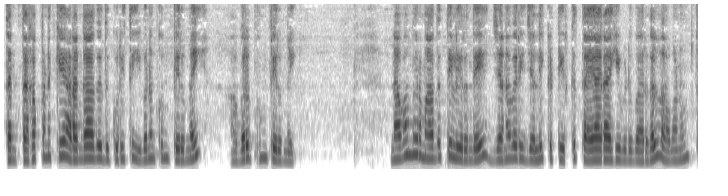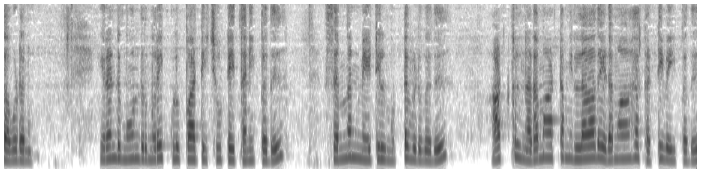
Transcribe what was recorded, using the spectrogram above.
தன் தகப்பனுக்கே அடங்காதது குறித்து இவனுக்கும் பெருமை அவருக்கும் பெருமை. நவம்பர் மாதத்தில் இருந்தே ஜனவரி ஜல்லிக்கட்டிற்கு தயாராகி விடுவார்கள் அவனும் தவுடனும். இரண்டு மூன்று முறை குளிப்பாட்டி சூட்டை தணிப்பது செம்மன் மேட்டில் முட்ட விடுவது ஆட்கள் நடமாட்டம் இல்லாத இடமாக கட்டி வைப்பது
